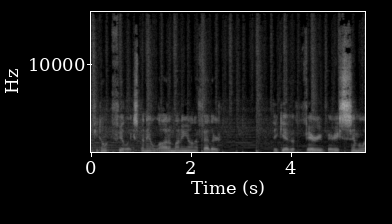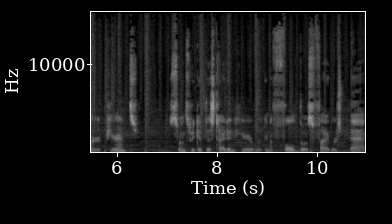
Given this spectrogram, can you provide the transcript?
if you don't feel like spending a lot of money on a feather, they give a very, very similar appearance. So once we get this tied in here, we're going to fold those fibers back,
